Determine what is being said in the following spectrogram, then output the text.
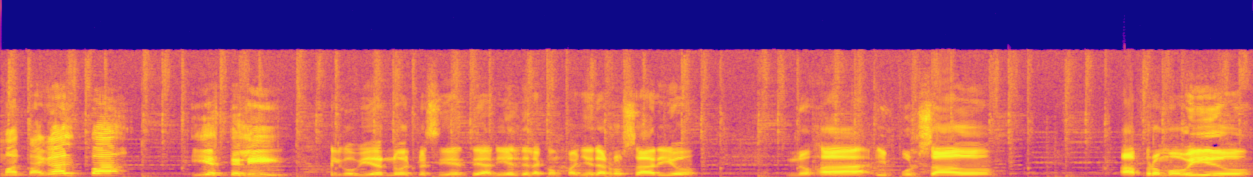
Matagalpa y Estelí. El gobierno del presidente Daniel de la compañera Rosario nos ha impulsado, ha promovido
